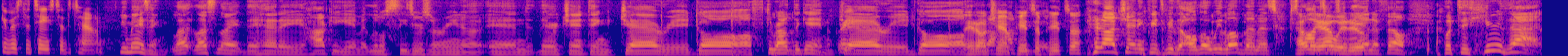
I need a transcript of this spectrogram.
Give us the taste of the town. Amazing. La- last night they had a hockey game at Little Caesars Arena, and they're chanting Jared Goff throughout the game. Jared Goff. They don't chant pizza, game. pizza? They're not chanting pizza pizza, although we love them as sponsors yeah, we of do. the NFL. But to hear that.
